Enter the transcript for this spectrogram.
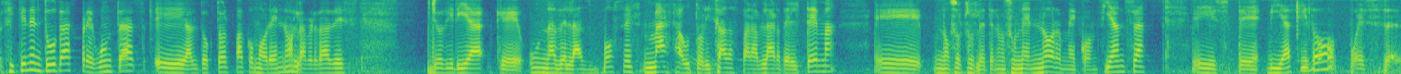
si tienen dudas, preguntas eh, al doctor Paco Moreno, la verdad es, yo diría que una de las voces más autorizadas para hablar del tema. Eh, nosotros le tenemos una enorme confianza. Este, y ha sido, pues, eh,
